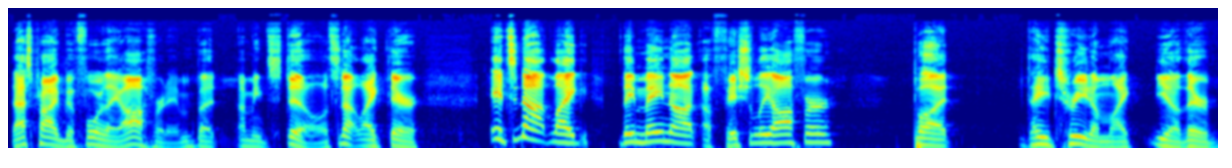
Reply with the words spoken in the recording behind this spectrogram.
that's probably before they offered him, but I mean, still, it's not like they're, it's not like they may not officially offer, but they treat them like you know they're,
